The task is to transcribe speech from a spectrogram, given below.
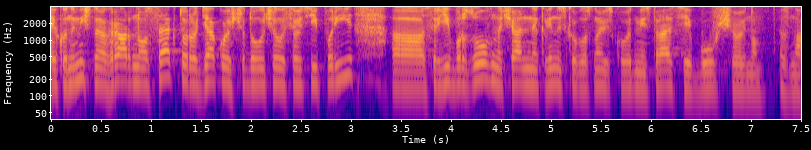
економічного аграрного сектору. Дякую, що долучилися у цій порі. Е, Сергій Борзов, начальник Вінницької обласної військової адміністрації, був щойно з нами.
